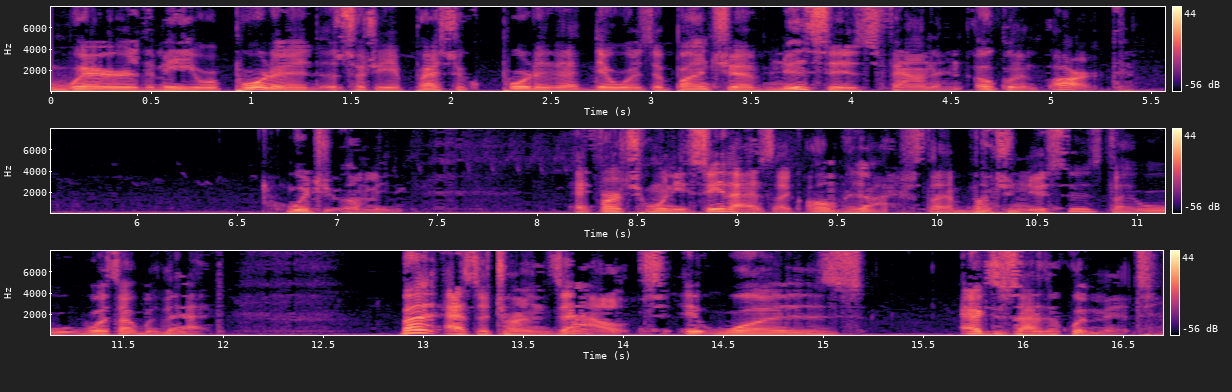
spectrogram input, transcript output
where the media reported, Associated Press reported that there was a bunch of nooses found in Oakland Park. Which, I mean, at first when you see that, it's like, oh my gosh, like a bunch of nooses? Like, what's up with that? But as it turns out, it was exercise equipment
